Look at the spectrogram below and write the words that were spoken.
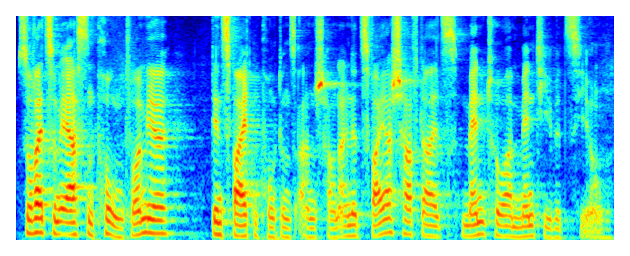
Soweit zum ersten Punkt. Wollen wir den zweiten Punkt uns anschauen? Eine Zweierschaft als Mentor-Mentee-Beziehung.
